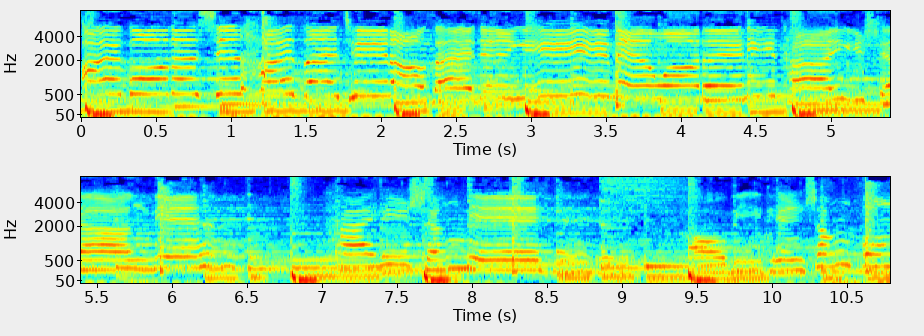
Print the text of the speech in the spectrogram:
爱过的心还在祈祷再见一面。我对你太想念，太想念，好比天上风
